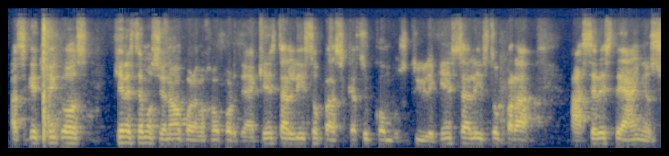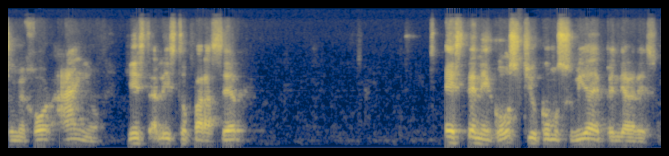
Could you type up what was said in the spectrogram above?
Así que chicos, ¿quién está emocionado por la mejor oportunidad? ¿Quién está listo para sacar su combustible? ¿Quién está listo para hacer este año su mejor año? ¿Quién está listo para hacer este negocio como su vida dependiera de eso?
